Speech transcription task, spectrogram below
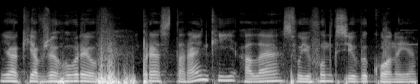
Як я вже говорив, прес старенький, але свою функцію виконує.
